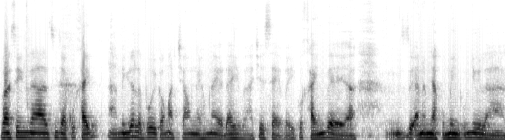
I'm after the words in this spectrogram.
Vâng, xin uh, xin chào Quốc Khánh. À, mình rất là vui có mặt trong ngày hôm nay ở đây và chia sẻ với Quốc Khánh về uh, dự án âm nhạc của mình cũng như là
